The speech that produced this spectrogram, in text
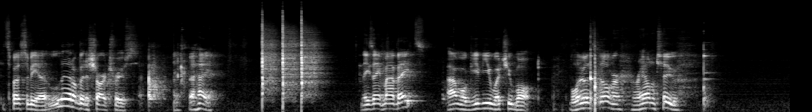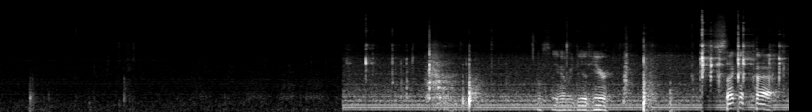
it's supposed to be a little bit of chartreuse. But hey, these ain't my baits. I will give you what you want. Blue and silver, round two. Let's see how we did here. Second pack.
